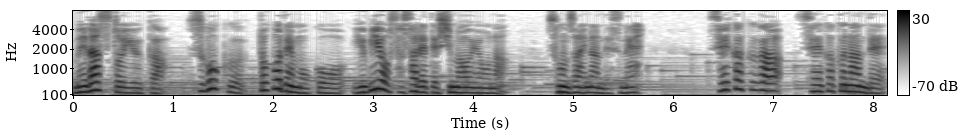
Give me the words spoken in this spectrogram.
目立つというか、すごくどこでもこう指を刺されてしまうような存在なんですね。性格が性格なんで、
